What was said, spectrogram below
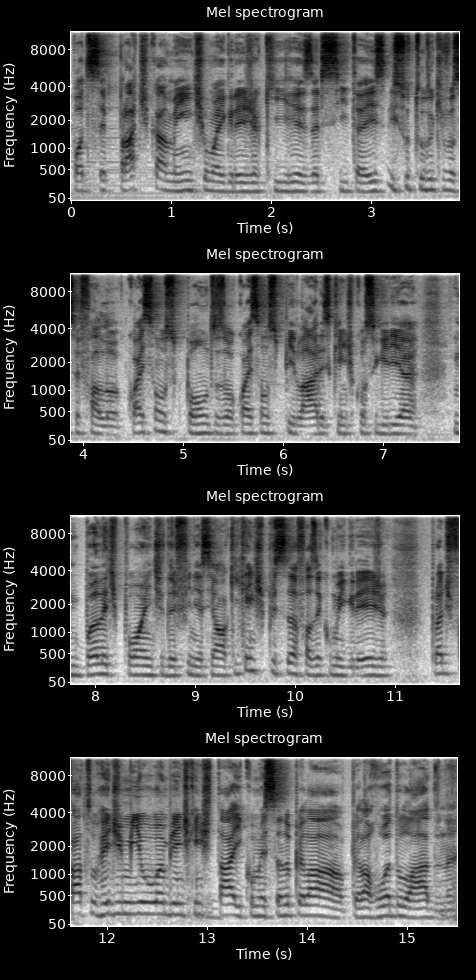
pode ser praticamente uma igreja que exercita isso tudo que você falou? Quais são os pontos ou quais são os pilares que a gente conseguiria, em bullet point, definir assim: ó, o que, a gente precisa fazer como igreja para de fato redimir o ambiente que a gente está aí, começando pela, pela rua do lado, né?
